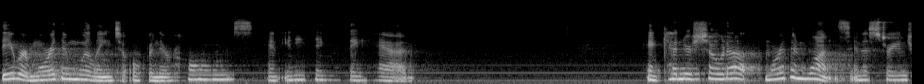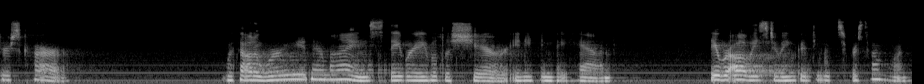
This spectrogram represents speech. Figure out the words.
They were more than willing to open their homes and anything that they had. And Kendra showed up more than once in a stranger's car. Without a worry in their minds, they were able to share anything they had. They were always doing good deeds for someone.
